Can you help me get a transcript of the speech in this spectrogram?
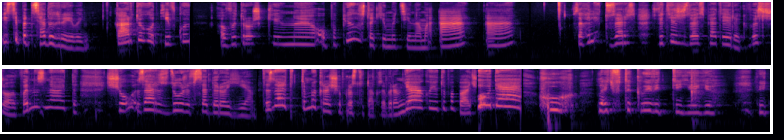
250 гривень. Картою, готівкою. А ви трошки не опопіли з такими цінами? А? А? Взагалі, то зараз 2025 рік. Ви що? Ви не знаєте, що зараз дуже все дороге. Та знаєте, то ми краще просто так заберемо. Дякую, до побачення. Буде! Хух, ледь втекли від тієї від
